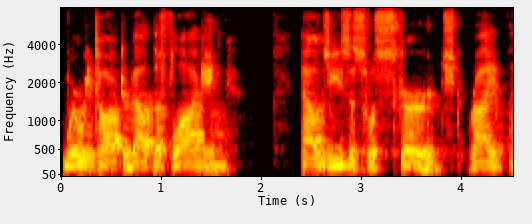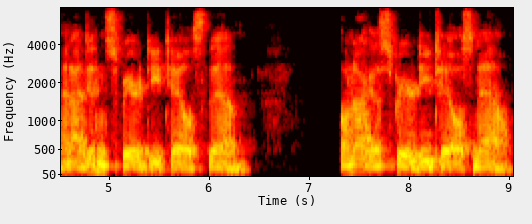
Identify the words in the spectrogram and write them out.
where we talked about the flogging, how Jesus was scourged, right? And I didn't spare details then. I'm not going to spare details now.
